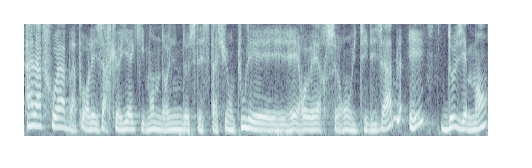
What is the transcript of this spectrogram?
à la fois bah, pour les arcueillais qui montent dans une de ces stations, tous les RER e seront utilisables. Et deuxièmement,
